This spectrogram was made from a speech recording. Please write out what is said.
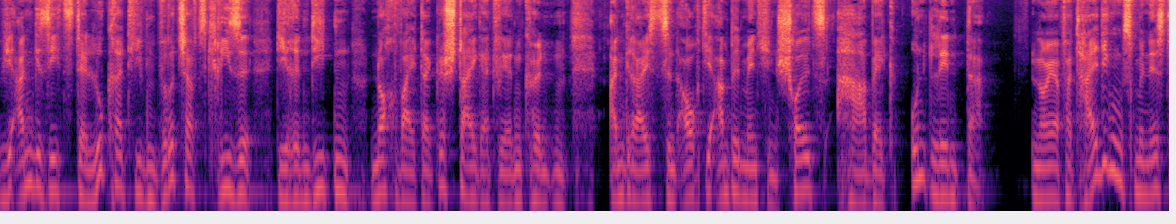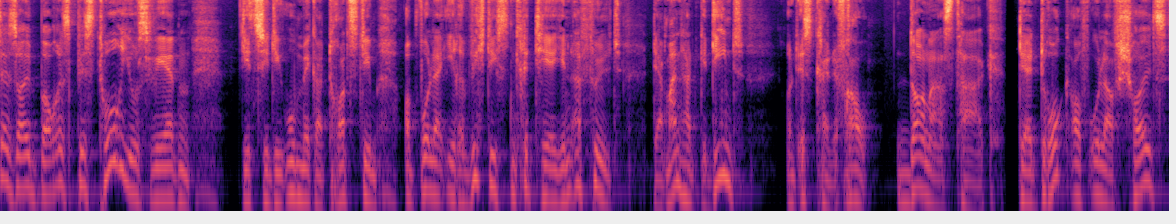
wie angesichts der lukrativen Wirtschaftskrise die Renditen noch weiter gesteigert werden könnten. Angereist sind auch die Ampelmännchen Scholz, Habeck und Lindner. Neuer Verteidigungsminister soll Boris Pistorius werden. Die CDU meckert trotzdem, obwohl er ihre wichtigsten Kriterien erfüllt. Der Mann hat gedient und ist keine Frau. Donnerstag. Der Druck auf Olaf Scholz,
